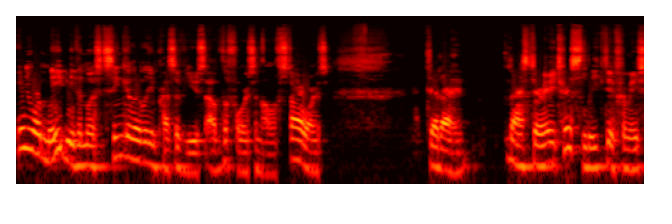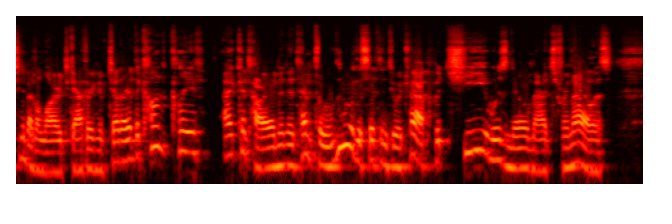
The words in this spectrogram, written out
in what may be the most singularly impressive use of the Force in all of Star Wars. Jedi Master Atris leaked information about a large gathering of Jedi at the Conclave at Katar in an attempt to lure the Sith into a trap, but she was no match for Nihilus.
